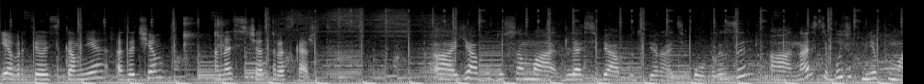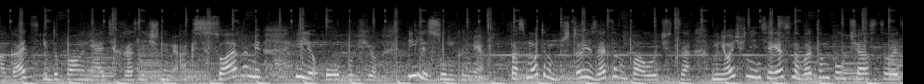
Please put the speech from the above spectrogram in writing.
и обратилась ко мне. А зачем? Она сейчас расскажет. А, я буду сама для себя подбирать образы, а Настя будет мне помогать и дополнять их различными аксессуарами или обувью, или сумками. Посмотрим, что из этого получится. Мне очень интересно в этом поучаствовать.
